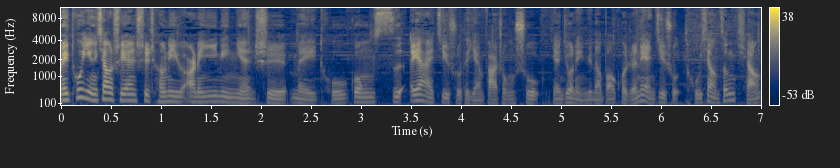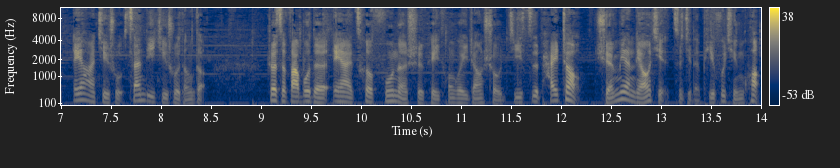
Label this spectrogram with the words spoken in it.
美图影像实验室成立于二零一零年，是美图公司 AI 技术的研发中枢。研究领域呢，包括人脸技术、图像增强、AR 技术、3D 技术等等。这次发布的 AI 测肤呢，是可以通过一张手机自拍照，全面了解自己的皮肤情况。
